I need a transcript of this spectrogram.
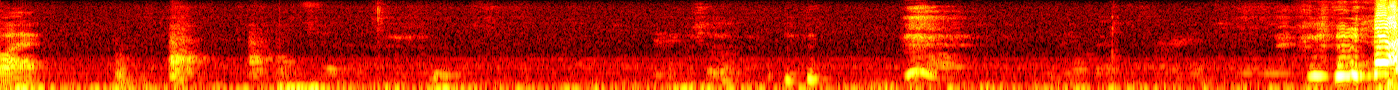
Go ahead.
